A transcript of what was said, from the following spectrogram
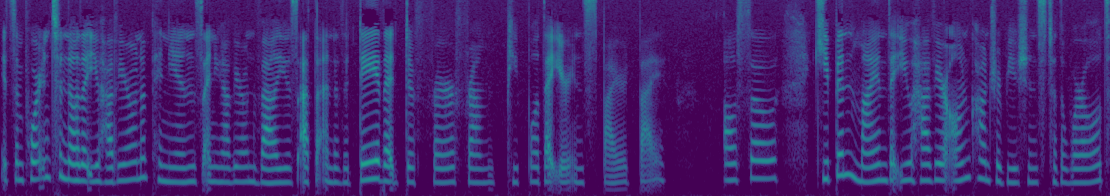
it's important to know that you have your own opinions and you have your own values at the end of the day that differ from people that you're inspired by. Also, keep in mind that you have your own contributions to the world.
